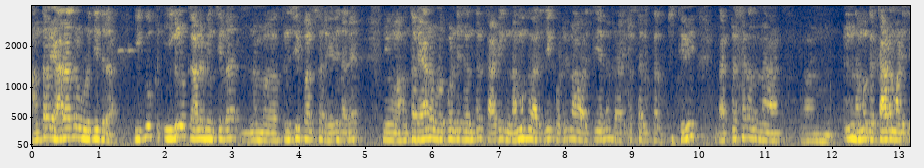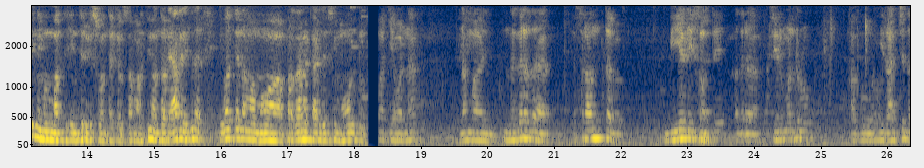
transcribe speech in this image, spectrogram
ಅಂಥವ್ರು ಯಾರಾದರೂ ಉಳಿದಿದ್ರ ಈಗೂ ಈಗಲೂ ಕಾಲ ಮಿಂಚಿಲ್ಲ ನಮ್ಮ ಪ್ರಿನ್ಸಿಪಾಲ್ ಸರ್ ಹೇಳಿದ್ದಾರೆ, ನೀವು ಅಂಥವ್ರು ಯಾರು ಉಳ್ಕೊಂಡಿದ್ರೆ ಅಂತ ಕಾರ್ಡಿಗೆ ನಮಗೆ ಅರ್ಜಿ ಕೊಡ್ರಿ, ನಾವು ಅರ್ಜಿಯನ್ನು ಡಾಕ್ಟರ್ ಸರ್ ತಲುಪಿಸ್ತೀವಿ. ಡಾಕ್ಟರ್ ಸರ್ ಅದನ್ನ ನಮಗೆ ಕಾರ್ಡ್ ಮಾಡಿಸಿ, ನಿಮಗೆ ಮತ್ತೆ ಹಿಂತಿರುಗಿಸುವಂಥ ಕೆಲಸ ಮಾಡ್ತೀವಿ. ಅಂಥವ್ರು ಯಾರು ಇದ್ರೆ, ಇವತ್ತೇ ನಮ್ಮ ಪ್ರಧಾನ ಕಾರ್ಯದರ್ಶಿ ಮೋಹನ್ ಭಾಗ್ಯವನ್ನು ನಮ್ಮ ನಗರದ ಹೆಸರಾಂತ ಬಿ ಎಲ್ ಡಿ ಸಂಸ್ಥೆ, ಅದರ ಚೇರ್ಮನ್ರು ಹಾಗೂ ಈ ರಾಜ್ಯದ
